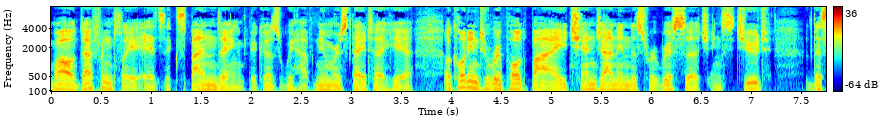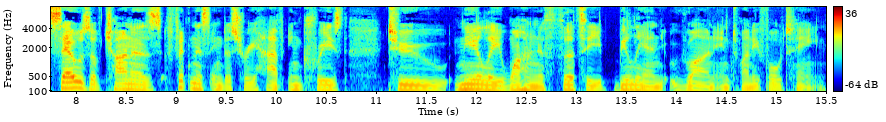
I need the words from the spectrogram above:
Well, definitely it's expanding because we have numerous data here. According to a report by Qianzhan Industry Research Institute, the sales of China's fitness industry have increased to nearly 130 billion yuan in 2014.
